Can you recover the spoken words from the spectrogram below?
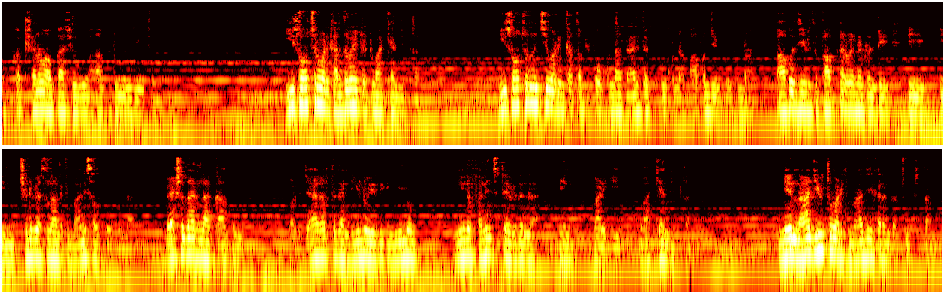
ఒక్క క్షణం అవకాశం ఆ కుటుంబం జీవితం ఈ సంవత్సరం వాడికి అర్థమయ్యేటట్టు వాక్యాన్ని చెప్తాను. ఈ సంవత్సరం నుంచి వాడు ఇంకా తప్పిపోకుండా దారి తప్పిపోకుండా పాపం చేయకోకుండా పాప జీవిత పాపకరమైనటువంటి ఈ ఈ చెడు వ్యసనాలకి బానిస అవ్వకోకుండా వేషధారిలా కాకుండా వాడు జాగ్రత్తగా నీలో ఎదిగి నీలో నీలో ఫలించే విధంగా నేను వాడికి వాక్యాన్ని చెప్తాను. నేను నా జీవితం వాడికి మాదిరికరంగా చూపిస్తాను.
